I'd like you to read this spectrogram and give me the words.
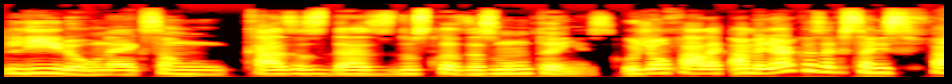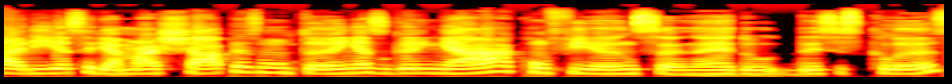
Little, né? Que são casas das, dos clãs das montanhas. O John fala que a melhor coisa que Stannis faria seria marchar para as montanhas, ganhar a confiança, né, do, desses clãs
